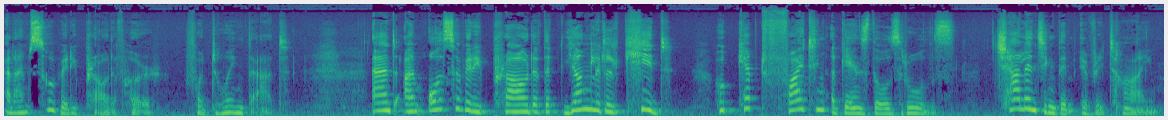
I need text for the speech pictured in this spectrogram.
And I'm so very proud of her for doing that. And I'm also very proud of that young little kid who kept fighting against those rules, challenging them every time.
